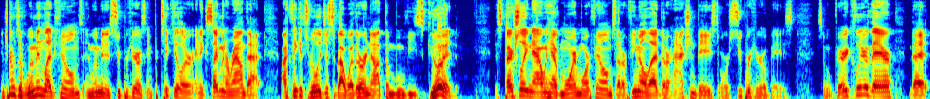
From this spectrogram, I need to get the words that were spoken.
In terms of women led films and women as superheroes in particular, and excitement around that, I think it's really just about whether or not the movie's good. Especially now we have more and more films that are female led, that are action based or superhero based. So, very clear there that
